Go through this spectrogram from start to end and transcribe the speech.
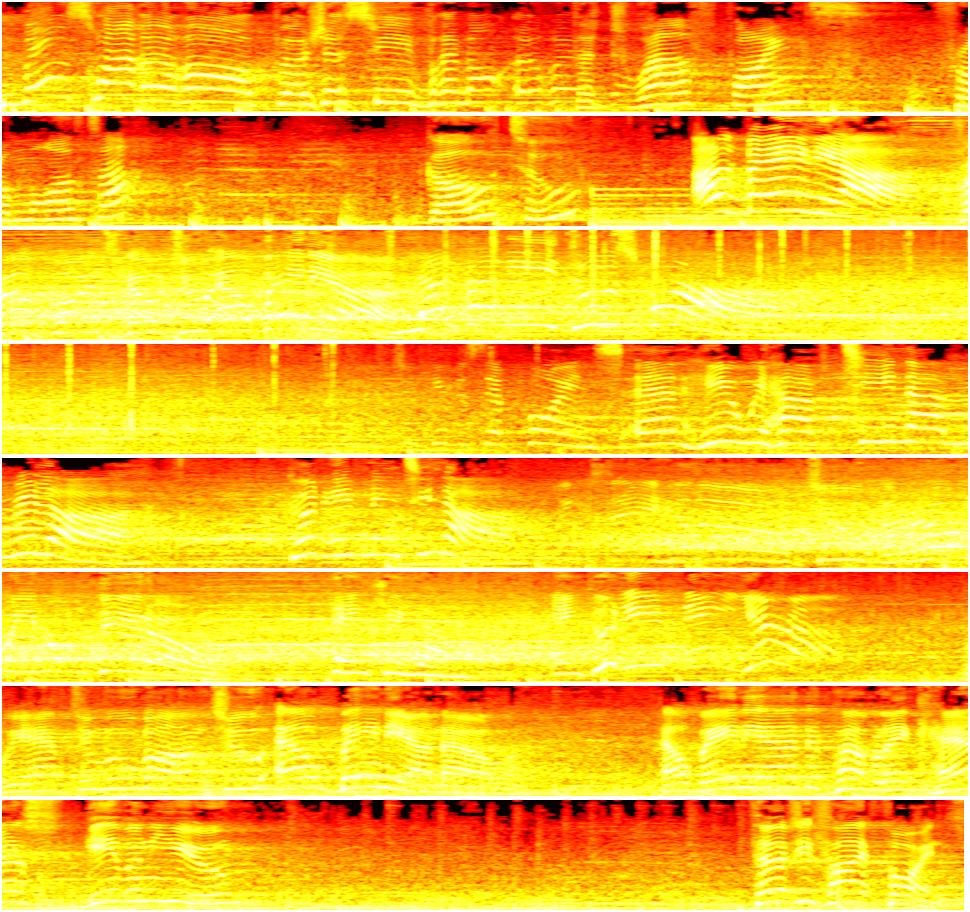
Bonsoir Europe, je suis vraiment heureuse. The 12 points from Malta go to Albania. 12 points go to Albania. L'Albanie, 12 points. To give us their points. And here we have Tina Müller. Good evening, Tina. We say hello to Romy Montero. Thank you, Jan. And good evening, Europe. We have to move on to Albania now. Albania, the public, has given you 35 points.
